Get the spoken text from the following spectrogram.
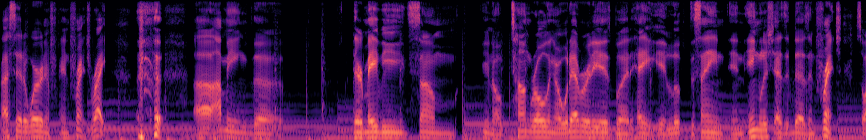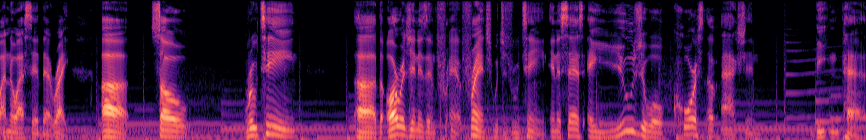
I said a word in, in French, right? uh, I mean the there may be some you know tongue rolling or whatever it is, but hey, it looked the same in English as it does in French, so I know I said that right. Uh, so routine uh, the origin is in uh, French, which is routine, and it says a usual course of action, beaten path.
